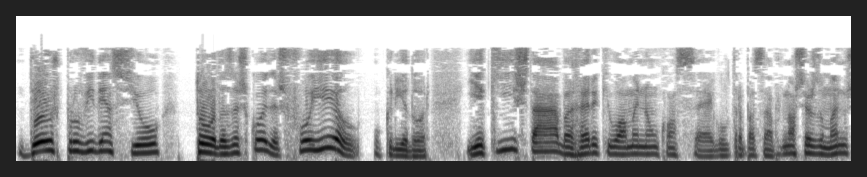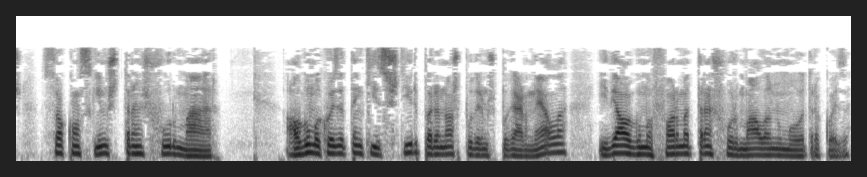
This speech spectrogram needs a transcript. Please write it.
Deus providenciou todas as coisas. Foi Ele o Criador. E aqui está a barreira que o homem não consegue ultrapassar, porque nós seres humanos só conseguimos transformar. Alguma coisa tem que existir para nós podermos pegar nela e de alguma forma transformá-la numa outra coisa.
